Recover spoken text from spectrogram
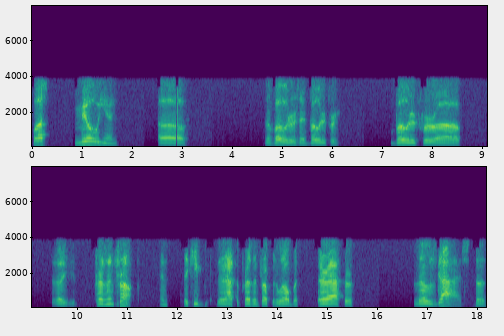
plus million of the voters that voted for voted for uh, uh, President Trump, and they keep they're after President Trump as well, but they're after those guys, the,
